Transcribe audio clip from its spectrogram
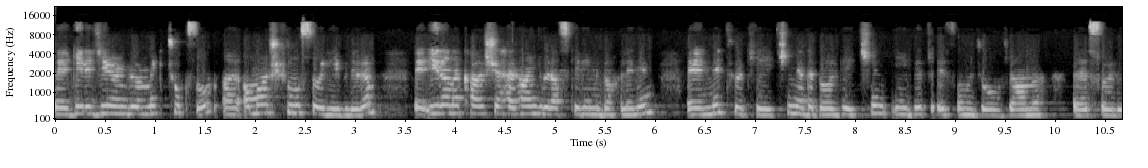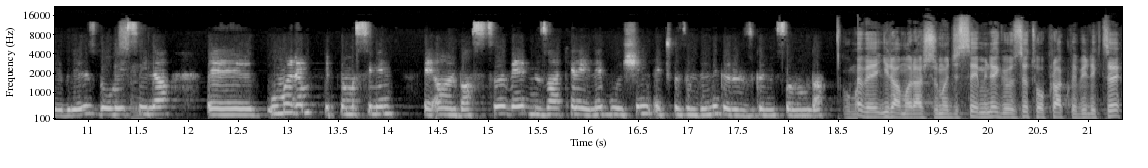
e, geleceği öngörmek çok zor. E, ama şunu söyleyebilirim. E, İran'a karşı herhangi bir askeri müdahalenin e, ne Türkiye için ne de bölge için iyi bir e, sonucu olacağını e, söyleyebiliriz. Dolayısıyla e, umarım diplomasinin e, ağır bastığı ve müzakereyle bu işin e, çözüldüğünü görürüz günün sonunda. Ve İran araştırmacısı Emine Gözde Toprak'la birlikte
